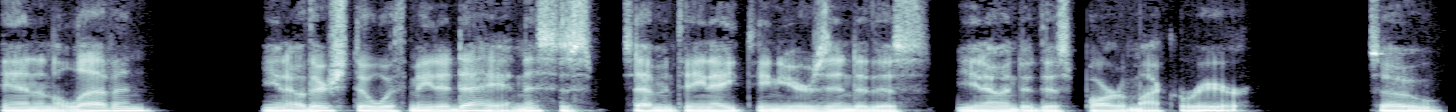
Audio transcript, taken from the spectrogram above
10, and 11, you know, they're still with me today. And this is 17, 18 years into this, you know, into this part of my career. So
